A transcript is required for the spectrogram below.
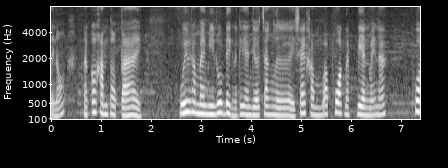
ยเนาะแล้วก็คำต่อไป อุ้ยทำไมมีรูปเด็กนักเรียนเยอะจังเลย ใช่คำว่าพวกนักเรียนไหมนะ พวก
